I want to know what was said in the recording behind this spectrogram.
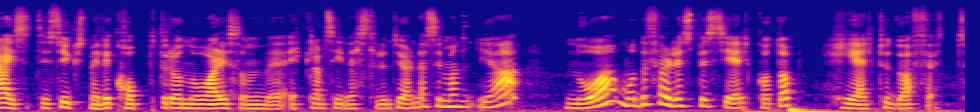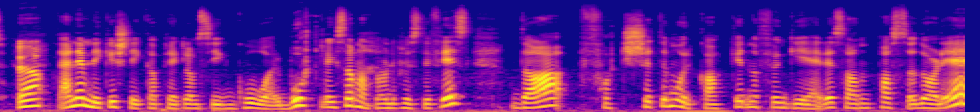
reise til sykehus med helikopter, og nå er liksom eklamsi nest rundt hjørnet. Da sier man ja, nå må det følges spesielt godt opp helt til du er født. Ja. Det er nemlig ikke slik at preeklamsi går bort, liksom, at man blir plutselig frisk. Da fortsetter morkaken å fungere sånn passe dårlig,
